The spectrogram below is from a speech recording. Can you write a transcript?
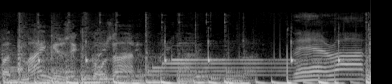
But my music goes on. There are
